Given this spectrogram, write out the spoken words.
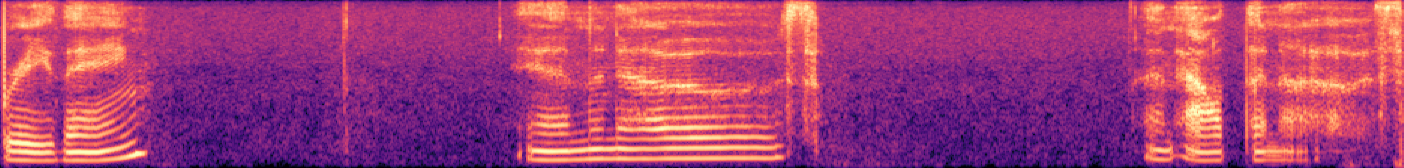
Breathing in the nose and out the nose.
